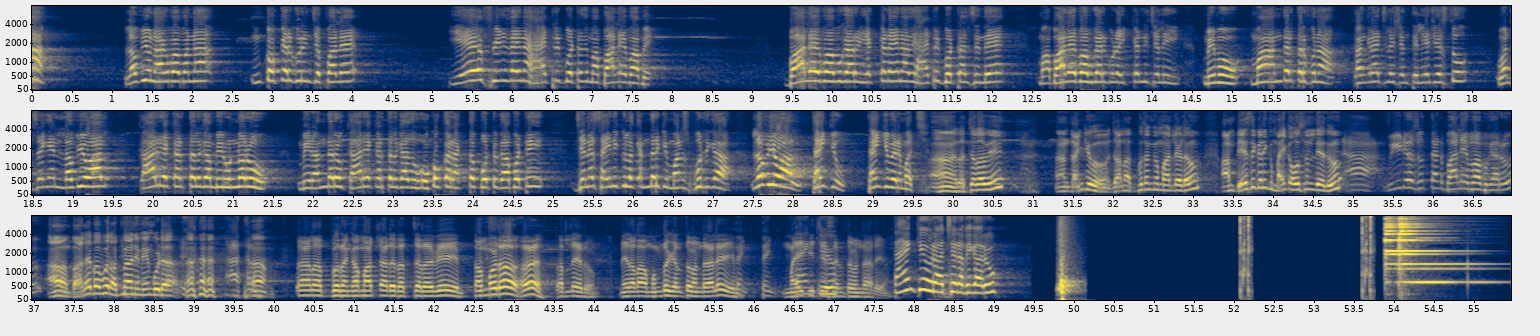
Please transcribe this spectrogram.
లవ్ యూ నాగబాబు అన్న ఇంకొకరి గురించి చెప్పాలి. ఏ ఫీల్డ్ అయినా హ్యాట్రిక్ కొట్టది మా బాలయ్య బాబే బాలయ్య బాబు గారు ఎక్కడైనా అది హ్యాట్రిక్ కొట్టాల్సిందే. మా బాలయ్య బాబు గారు కూడా ఇక్కడి నుంచి వెళ్ళి మేము మా అందరి తరఫున కంగ్రాచులేషన్ తెలియజేస్తూ once again love you all కార్యకర్తలుగా మీరు ఉన్నారు మీరందరూ కార్యకర్తలు కాదు ఒక్కొక్క రక్త బొట్టు కాబట్టి జన సైనికులకు అందరికీ మనస్ఫూర్తిగా love you all. Thank you thank you very much Racha Ravi thank you చాలా అద్భుతంగా మాట్లాడావు. ఆ బేసిక్ నీకు మైక్ అవసరం లేదు. వీడియో చూస్తాను బాలయ్య బాబు గారు. ఆ, బాలయ్య బాబు గారు అభిమాని మేము కూడా. చాలా అద్భుతంగా మాట్లాడారు రచ్చ రవి. తమ్ముడు పర్లేదు. మీరు అలా ముందుకు వెళ్తూ ఉండాలి. మైక్ ఇచ్చేసి. వెళ్తూ ఉండాలి. థ్యాంక్ యూ రచ్చ రవి గారు.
